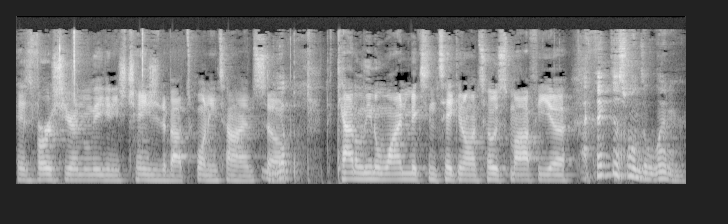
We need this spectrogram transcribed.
his first year in the league, and he's changed it about 20 times. So Yep. the Catalina wine mixing taking on Toast Mafia. I think this one's a winner.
